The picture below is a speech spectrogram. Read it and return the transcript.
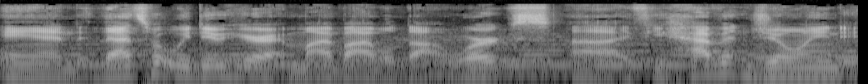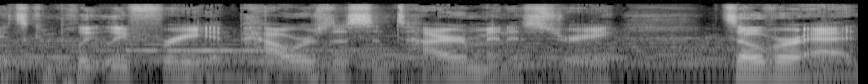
And that's what we do here at mybible.works. Uh, if you haven't joined, it's completely free. It powers this entire ministry. It's over at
